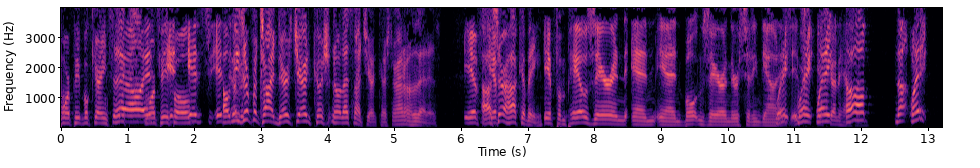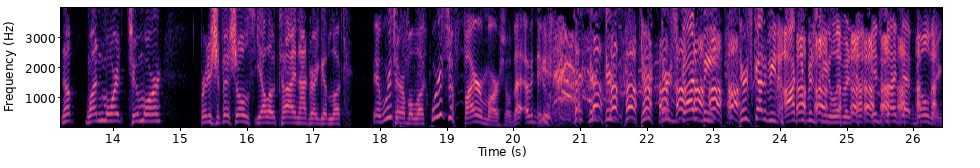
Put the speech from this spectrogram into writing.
More people carrying six. Well, more people. it- it's- it- oh, I these mean- are for time. There's Jared Kushner. No, that's not Jared Kushner. I don't know who that is. If, Uh, if Sarah Huckabee. if Pompeo's there and, and and Bolton's there and they're sitting down, Wait, it's, it's, wait, it's wait. happen. Oh, no, wait. Nope. One more, two more. British officials, yellow tie, not very good look. Man, where's Terrible the, look. Where's the fire marshal? That I mean, there, there, there, there, has got to be there's got to be an occupancy limit uh, inside that building.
